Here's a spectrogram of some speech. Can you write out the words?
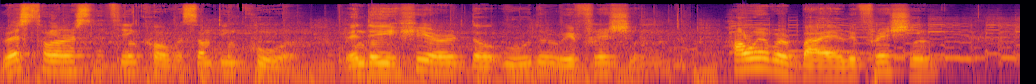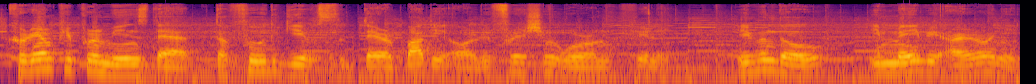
Westerners think of something cool when they hear the word refreshing. However, by refreshing, Korean people means that the food gives their body a refreshing warm feeling. Even though it may be ironic,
